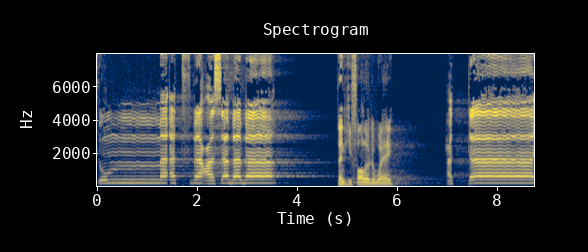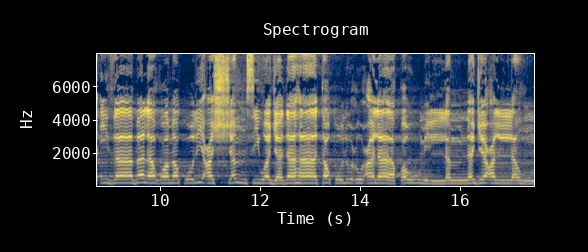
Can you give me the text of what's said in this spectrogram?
ثم اتبع سببا Then he followed away. حتى اذا بلغ مطلع الشمس وجدها تطلع على قوم لم نجعل لهم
